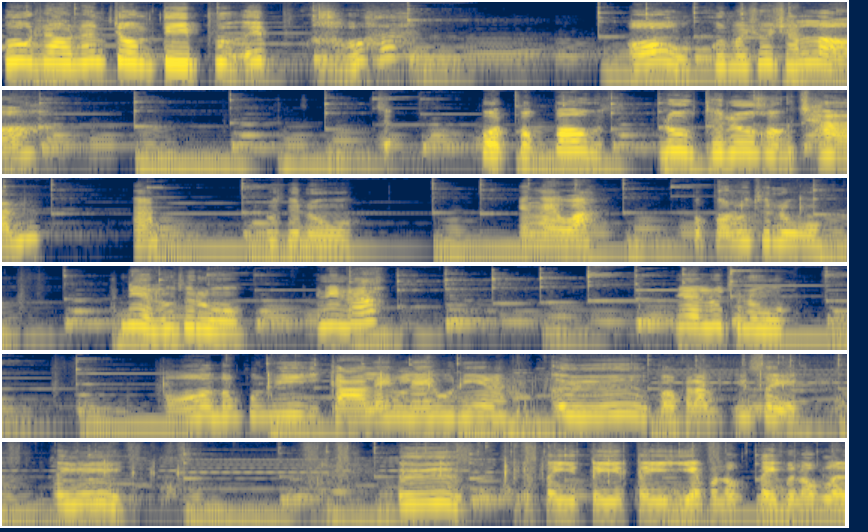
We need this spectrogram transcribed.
พวกเรานั้นโจมตีผู้เอ้ยเขาฮะ โอ้ คุณมาช่วยฉันเหรอ ปรดปกป้องลูกธนูของฉันฮะลูกธนู ยังไงวะปกป้องลูกธนู เนี่ยลูกธนูนี่นะ เนี่ยลูกธนูอ๋อน้องพวกนี้อีกาแรงๆพวกนี้นะเออปรับพลังพิเศษเออเออตีตีตีเหยียบบนนกตีบนนกเล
